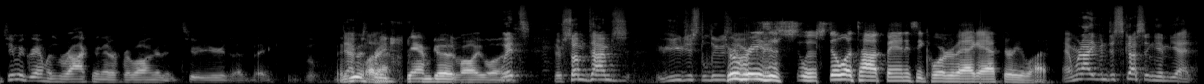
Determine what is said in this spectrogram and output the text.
Jimmy Graham was rocking there for longer than two years, I think. And he was pretty damn good while he was. Wits, there's sometimes you just lose Drew Brees is, was still a top fantasy quarterback after he left. And we're not even discussing him yet.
